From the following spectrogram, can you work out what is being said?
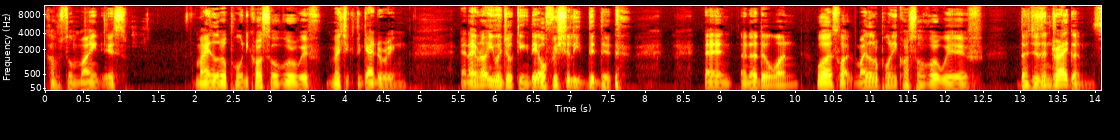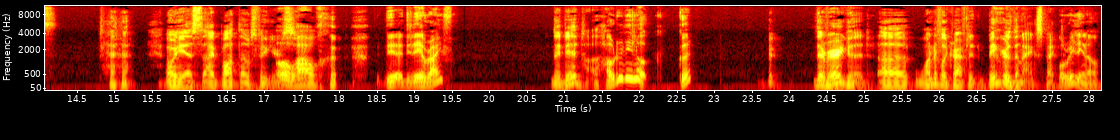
comes to mind is My Little Pony crossover with Magic the Gathering, and I'm not even joking. They officially did it. and another one was what My Little Pony crossover with Dungeons and Dragons. oh, yes, I bought those figures. Oh wow! did, did they arrive? They did. How, how do they look? Good. They're very good. Uh, wonderfully crafted, bigger than I expected. Oh, really? No.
